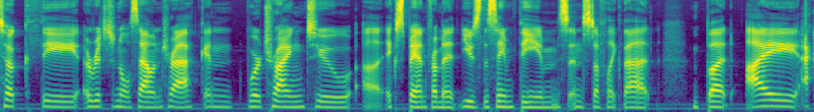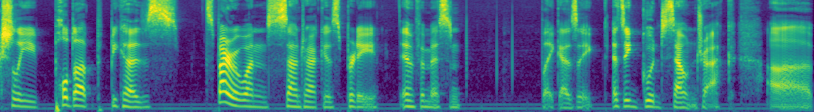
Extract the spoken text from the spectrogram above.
took the original soundtrack and were trying to uh, expand from it, use the same themes and stuff like that. But I actually pulled up because Spyro One's soundtrack is pretty infamous and like as a as a good soundtrack. Uh,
